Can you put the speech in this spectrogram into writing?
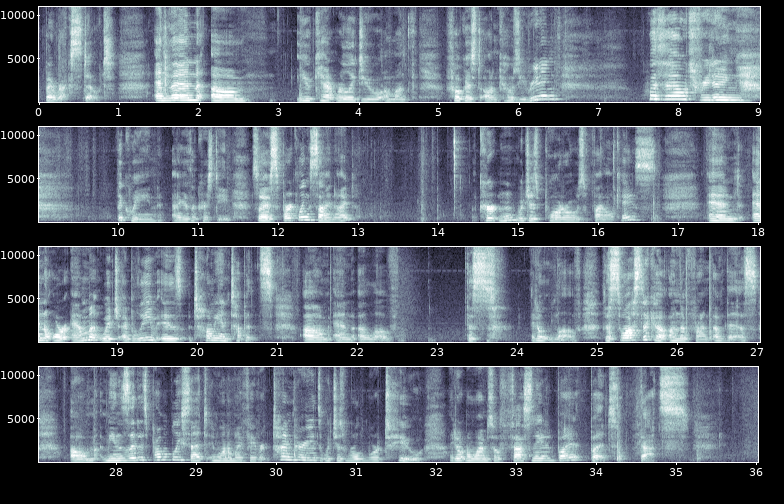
by Rex Stout. And then um, you can't really do a month focused on cozy reading without reading the Queen, Agatha Christie. So I have Sparkling Cyanide, Curtain, which is Poirot's final case, and N or M, which I believe is Tommy and Tuppence. Um, and I love this I don't love. The swastika on the front of this um, means that it's probably set in one of my favorite time periods, which is World War II. I don't know why I'm so fascinated by it, but that's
